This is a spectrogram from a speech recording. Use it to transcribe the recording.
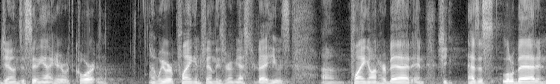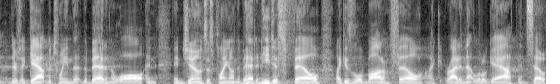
Jones is sitting out here with Court, and, and we were playing in Finley's room yesterday. He was um, playing on her bed, and she has this little bed, and there's a gap between the, the bed and the wall. And, and Jones was playing on the bed, and he just fell, like his little bottom fell, like right in that little gap. And so,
